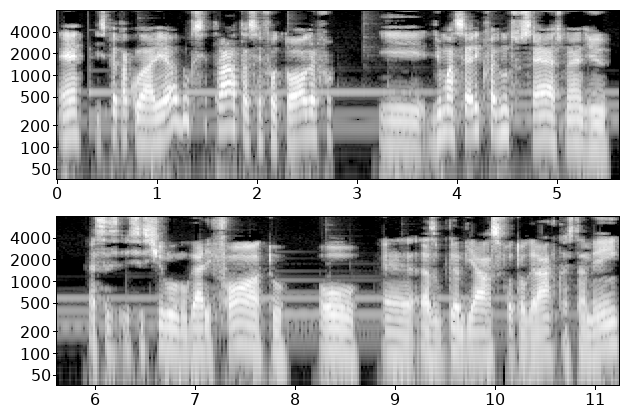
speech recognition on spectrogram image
é espetacular. E é do que se trata ser fotógrafo e de uma série que faz muito sucesso, né? De esse, esse estilo lugar e foto ou é, as gambiarras fotográficas também.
